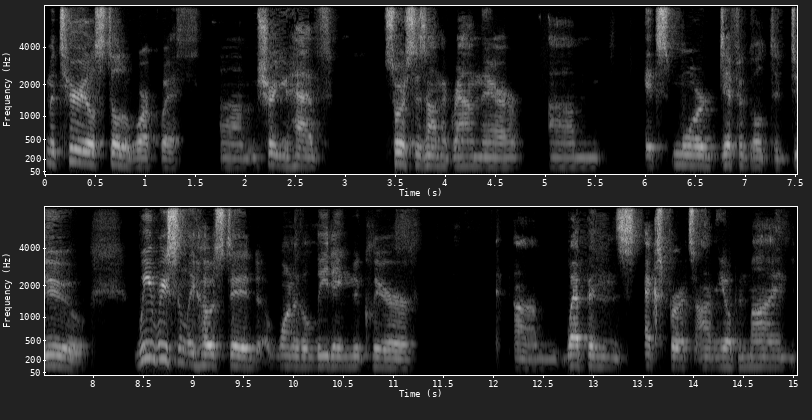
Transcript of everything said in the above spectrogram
material still to work with. Um, I'm sure you have sources on the ground there. Um, it's more difficult to do. We recently hosted one of the leading nuclear um, weapons experts on the open mind,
